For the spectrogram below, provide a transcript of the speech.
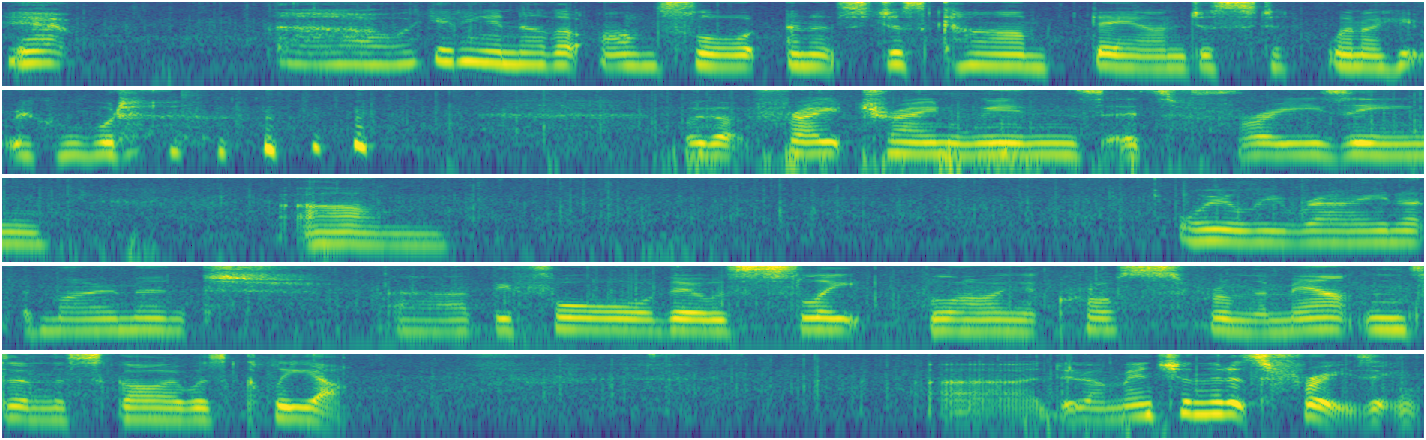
Yep. Uh, we're getting another onslaught and it's just calmed down just when I hit record. We've got freight train winds, it's freezing. Um, oily rain at the moment. Uh, before there was sleet blowing across from the mountains and the sky was clear. Uh, did I mention that it's freezing?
